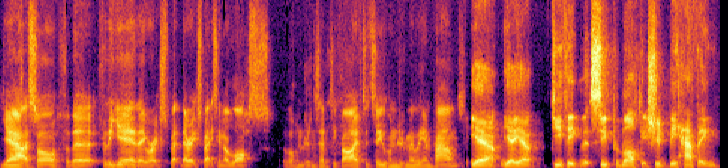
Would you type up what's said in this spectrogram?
Yeah, I saw for the for the year they were expect they're expecting a loss of 175 to 200 million pounds. Yeah, yeah, yeah. Do you think that supermarkets should be having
